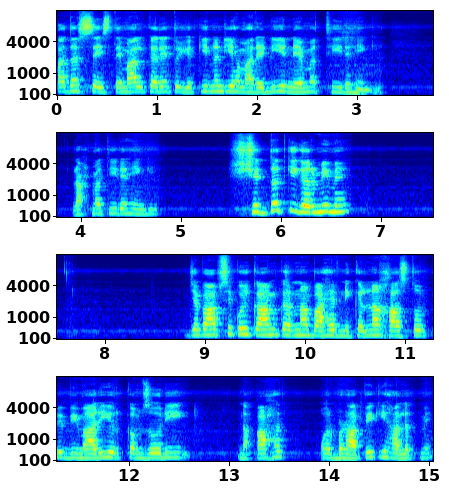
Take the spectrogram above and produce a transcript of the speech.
कदर से इस्तेमाल करें तो यकीनन ये हमारे लिए नेमत ही रहेंगी, रहमत ही रहेंगी। शिद्दत की गर्मी में जब आपसे कोई काम करना, बाहर निकलना ख़ास तौर पे बीमारी और कमज़ोरी नकाहत और बढ़ापे की हालत में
